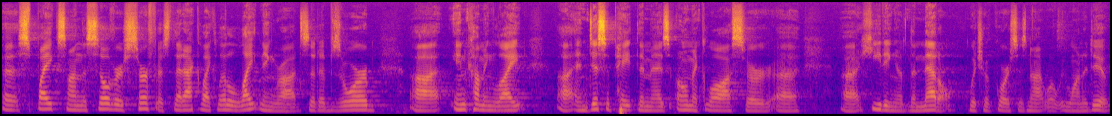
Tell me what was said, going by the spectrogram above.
uh, spikes on the silver surface that act like little lightning rods that absorb uh, incoming light uh, and dissipate them as ohmic loss or uh, heating of the metal, which of course is not what we want to do.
